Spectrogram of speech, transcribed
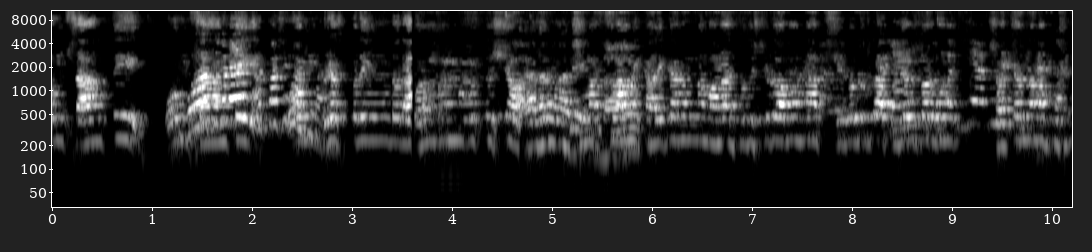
শান্তি शांति ओम शांति ओम बृहस्पति বৃহস্পতি स्वामी শ্রীমৎ স্বামী কালিকানন্দ মহারাজ প্রতিষ্ঠিত অমরনাথ पूजन পূজন কর্মণে पुष्प পুষ্প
